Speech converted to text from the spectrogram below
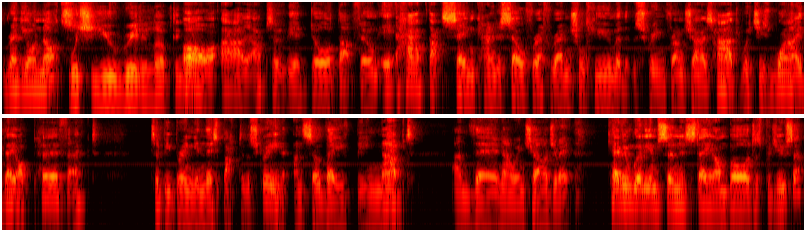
Ready or Not, Which you really loved, didn't you? Oh, I absolutely adored that film. It had that same kind of self-referential humour that the Scream franchise had, which is why they are perfect to be bringing this back to the screen. And so they've been nabbed, and they're now in charge of it. Kevin Williamson is staying on board as producer,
